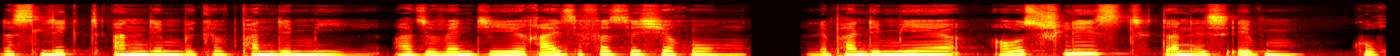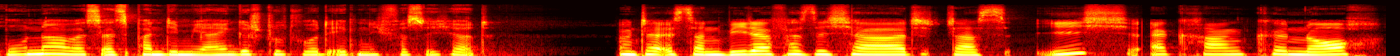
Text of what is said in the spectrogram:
Das liegt an dem Begriff Pandemie. Also wenn die Reiseversicherung eine Pandemie ausschließt, dann ist eben Corona, was als Pandemie eingestuft wurde, eben nicht versichert. Und da ist dann weder versichert, dass ich erkranke, noch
